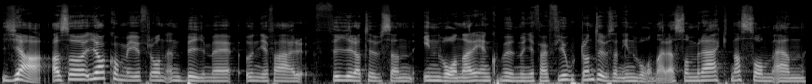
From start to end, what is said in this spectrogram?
Ja, alltså jag kommer ju från en by med ungefär 4 000 invånare, i en kommun med ungefär 14 000 invånare som räknas som en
